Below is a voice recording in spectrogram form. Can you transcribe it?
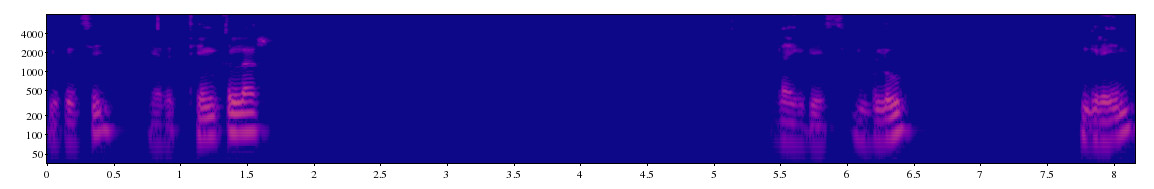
You can see here a theme color. Like this blue green.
